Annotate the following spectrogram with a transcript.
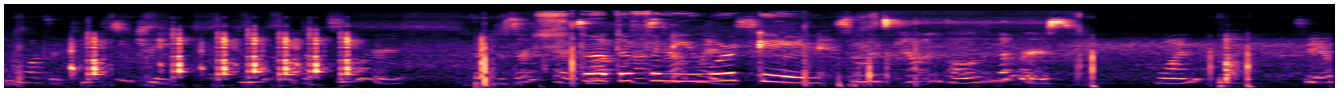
Kitty wants a tasty treat. Who knows what that's in order? The dessert says It's not not passed out definitely working. So let's count and follow the numbers. One, two,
